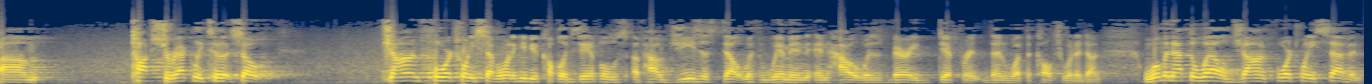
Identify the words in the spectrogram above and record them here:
Um, talks directly to the, so John 4:27 I want to give you a couple examples of how Jesus dealt with women and how it was very different than what the culture would have done. Woman at the well, John 4:27.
